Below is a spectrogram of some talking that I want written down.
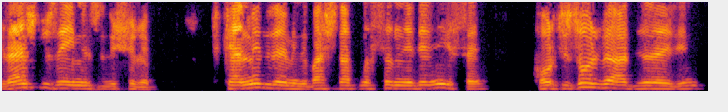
direnç düzeyimizi düşürüp tükenme dönemini başlatmasının nedeni ise kortizol ve adrenalin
